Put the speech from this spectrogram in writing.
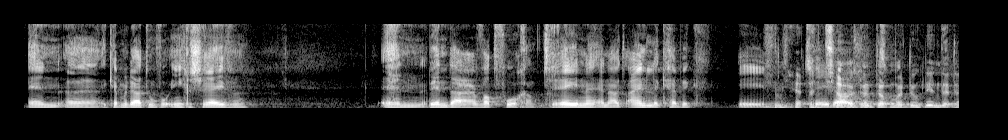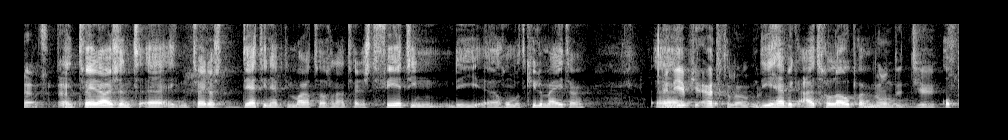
En uh, ik heb me daar toen voor ingeschreven. En ben daar wat voor gaan trainen. En uiteindelijk heb ik in ja, 2000... zou ik dan toch maar doen, inderdaad. In, 2000, uh, in 2013 heb ik die marathon gedaan, 2014 die uh, 100 kilometer. En die heb je uitgelopen? Die heb ik uitgelopen. Non de Dieu. Op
